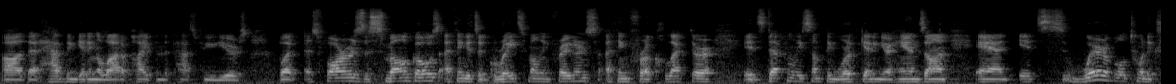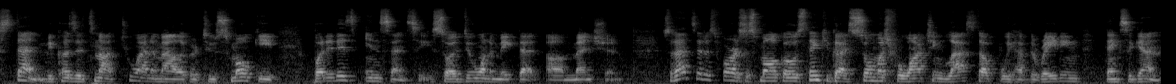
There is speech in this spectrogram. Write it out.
uh, that have been getting a lot of hype in the past few years. But as far as the smell goes, I think it's a great smelling fragrance. I think for a collector, it's definitely something worth getting your hands on. And it's wearable to an extent because it's not too animalic or too smoky, but it is incensey. So I do want to make that uh, mention. So that's it as far as the smell goes. Thank you guys so much for watching. Last up, we have the rating. Thanks again.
